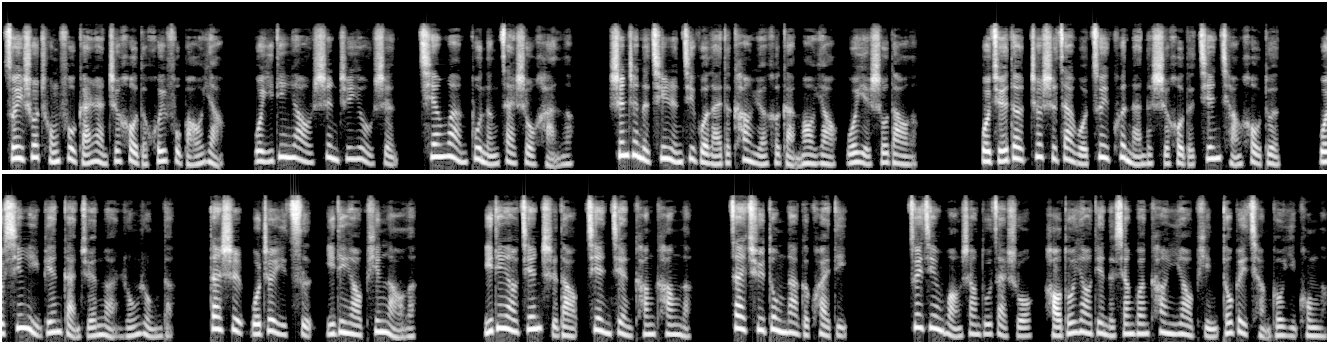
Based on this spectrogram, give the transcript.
所以说，重复感染之后的恢复保养，我一定要慎之又慎，千万不能再受寒了。深圳的亲人寄过来的抗原和感冒药，我也收到了。我觉得这是在我最困难的时候的坚强后盾，我心里边感觉暖融融的。但是我这一次一定要拼牢了，一定要坚持到健健康康了，再去动那个快递。最近网上都在说，好多药店的相关抗疫药品都被抢购一空了，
